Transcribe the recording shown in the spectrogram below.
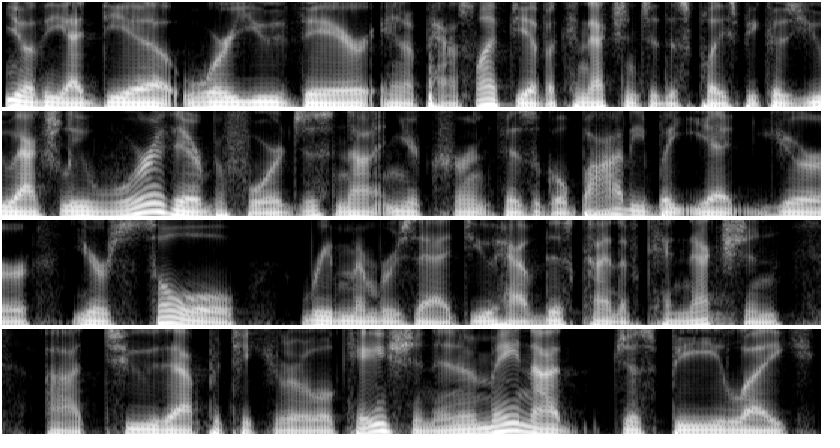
you know, the idea: were you there in a past life? Do you have a connection to this place because you actually were there before, just not in your current physical body, but yet your your soul remembers that? Do you have this kind of connection uh, to that particular location. And it may not just be like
